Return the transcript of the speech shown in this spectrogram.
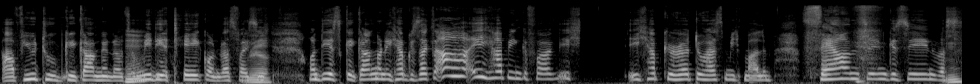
auf YouTube gegangen, also Mediathek und was weiß. Ja. ich. Und die ist gegangen und ich habe gesagt, ah, ich habe ihn gefragt, ich, ich habe gehört, du hast mich mal im Fernsehen gesehen, was, Mhm.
